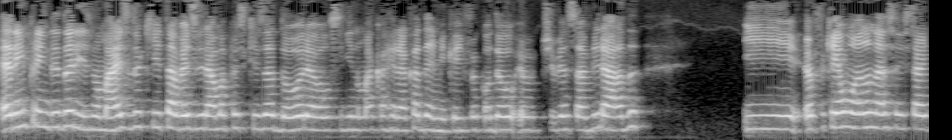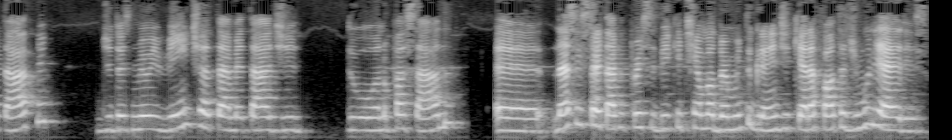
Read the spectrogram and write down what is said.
era empreendedorismo, mais do que talvez virar uma pesquisadora ou seguir uma carreira acadêmica. E foi quando eu, eu tive essa virada. E eu fiquei um ano nessa startup, de 2020 até a metade do ano passado. É, nessa startup percebi que tinha uma dor muito grande, que era a falta de mulheres.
